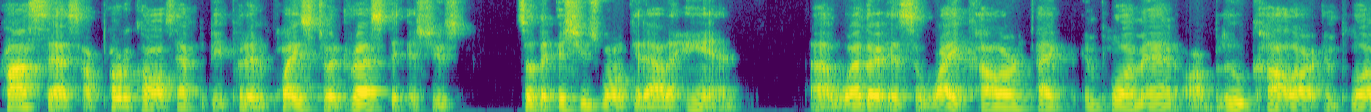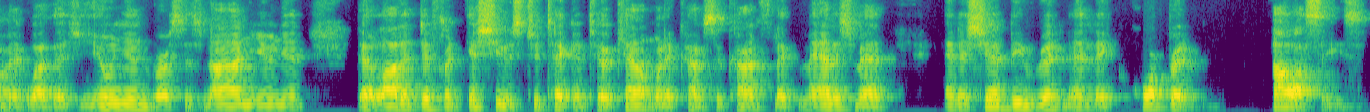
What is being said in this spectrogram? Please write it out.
process or protocols have to be put in place to address the issues so the issues won't get out of hand uh, whether it's a white collar type employment or blue collar employment, whether it's union versus non union. There are a lot of different issues to take into account when it comes to conflict management, and it should be written in the corporate policies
